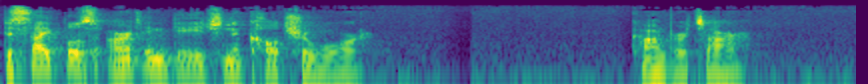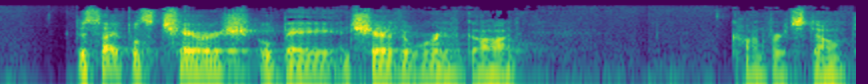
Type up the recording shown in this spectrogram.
Disciples aren't engaged in a culture war converts are. Disciples cherish, obey, and share the Word of God. Converts don't.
